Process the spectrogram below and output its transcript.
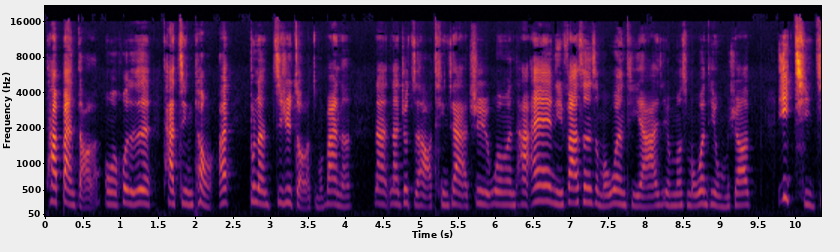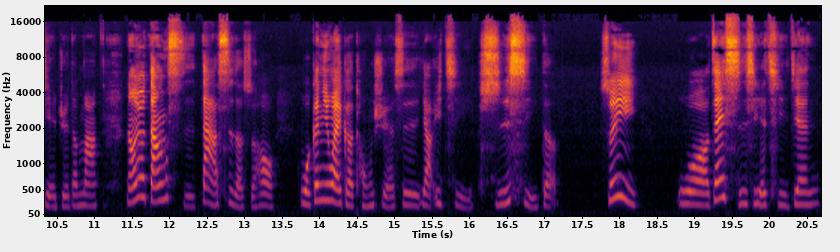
他绊倒了，或或者是他经痛，诶，不能继续走了，怎么办呢？那那就只好停下来去问问他，诶，你发生什么问题啊？有没有什么问题我们需要一起解决的吗？然后又当时大四的时候，我跟另外一个同学是要一起实习的，所以我在实习的期间。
